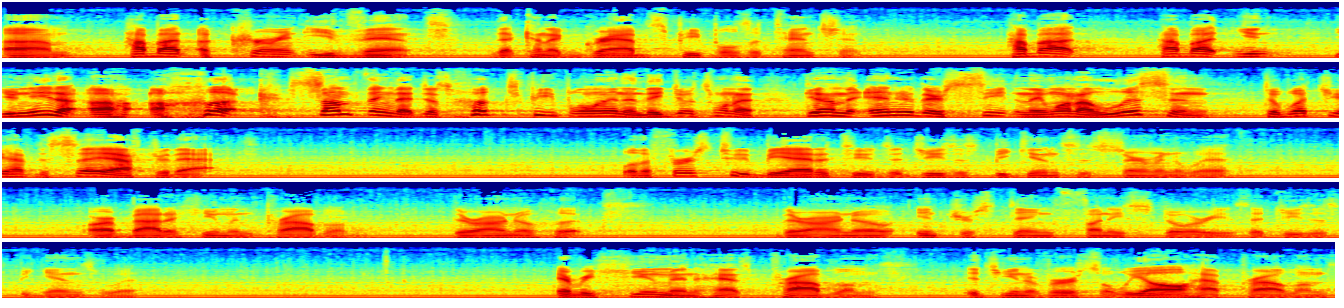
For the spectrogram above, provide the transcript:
Um, how about a current event that kind of grabs people's attention? How about, how about you, you need a, a, a, hook, something that just hooks people in and they just want to get on the end of their seat and they want to listen to what you have to say after that. Well, the first two Beatitudes that Jesus begins his sermon with are about a human problem. There are no hooks, there are no interesting, funny stories that Jesus begins with. Every human has problems, it's universal. We all have problems.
